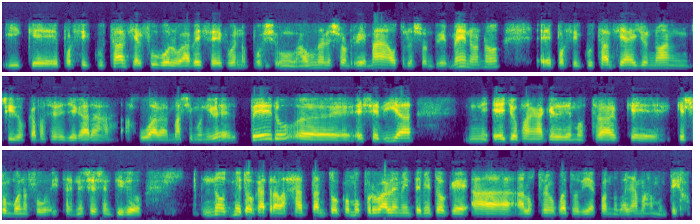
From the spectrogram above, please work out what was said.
y que por circunstancias el fútbol a veces, bueno, pues a uno le sonríe más, a otro le sonríe menos, ¿no? Eh, por circunstancias ellos no han sido capaces de llegar a, jugar al máximo nivel, pero eh, ese día ellos van a querer demostrar que, son buenos futbolistas. En ese sentido, no me toca trabajar tanto como probablemente me toque a, los tres o cuatro días cuando vayamos a Montijo.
